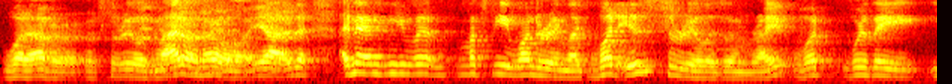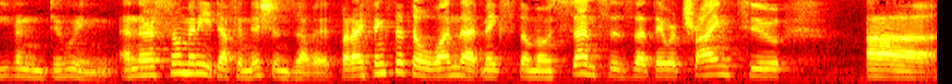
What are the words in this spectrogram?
whatever of surrealism. I don't know. Yeah, and then you must be wondering, like, what is surrealism, right? What were they even doing? And there are so many definitions of it, but I think that the one that makes the most sense is that they were trying to. Uh,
